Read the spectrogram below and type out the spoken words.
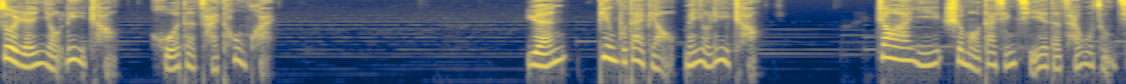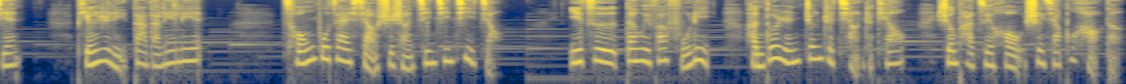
做人有立场，活得才痛快。圆并不代表没有立场。赵阿姨是某大型企业的财务总监，平日里大大咧咧，从不在小事上斤斤计较。一次单位发福利，很多人争着抢着挑，生怕最后剩下不好的。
